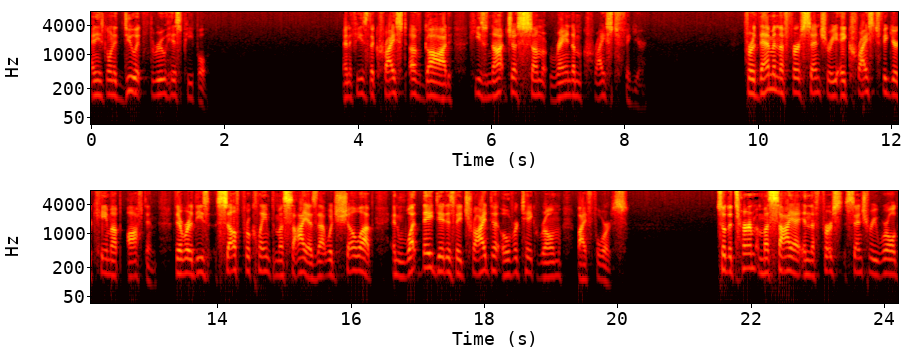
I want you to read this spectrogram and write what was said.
and he's going to do it through his people. And if he's the Christ of God, he's not just some random Christ figure. For them in the first century, a Christ figure came up often. There were these self proclaimed messiahs that would show up, and what they did is they tried to overtake Rome by force. So the term Messiah in the first century world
